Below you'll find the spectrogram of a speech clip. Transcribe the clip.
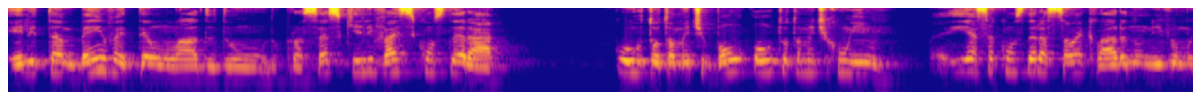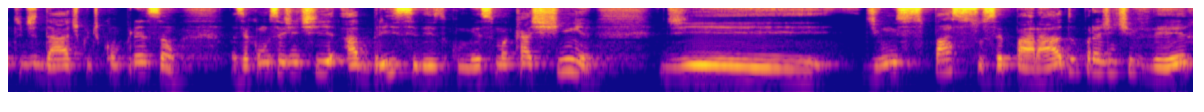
ele também vai ter um lado do, do processo que ele vai se considerar ou totalmente bom ou totalmente ruim. E essa consideração, é claro, num nível muito didático de compreensão. Mas é como se a gente abrisse desde o começo uma caixinha de, de um espaço separado para a gente ver,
